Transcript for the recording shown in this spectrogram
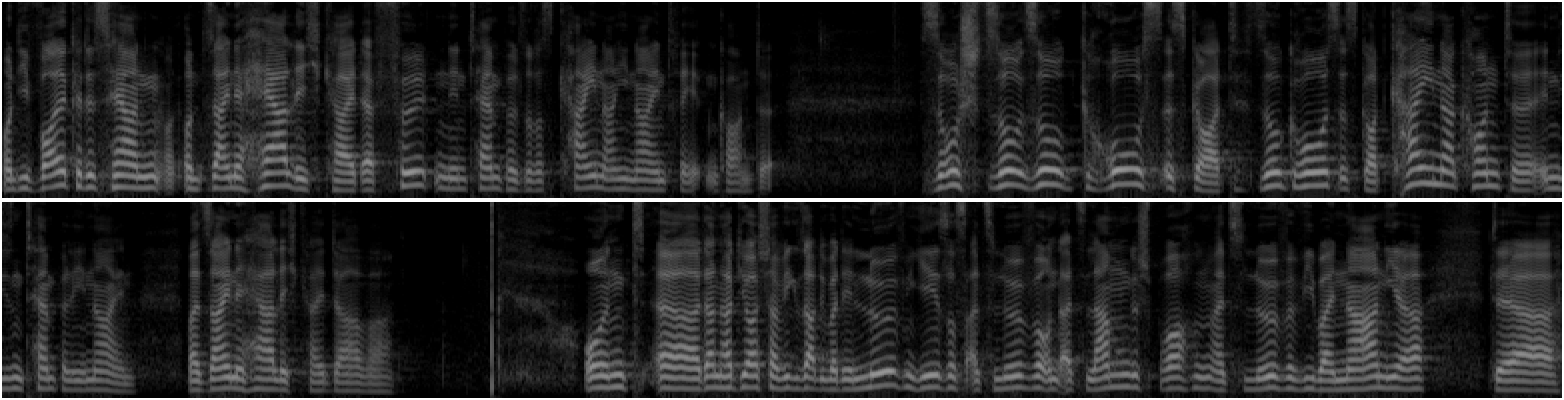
und die Wolke des Herrn und seine Herrlichkeit erfüllten den Tempel, sodass keiner hineintreten konnte. So, so, so groß ist Gott, so groß ist Gott. Keiner konnte in diesen Tempel hinein, weil seine Herrlichkeit da war. Und äh, dann hat Joscha, wie gesagt, über den Löwen, Jesus als Löwe und als Lamm gesprochen, als Löwe wie bei Narnia, der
